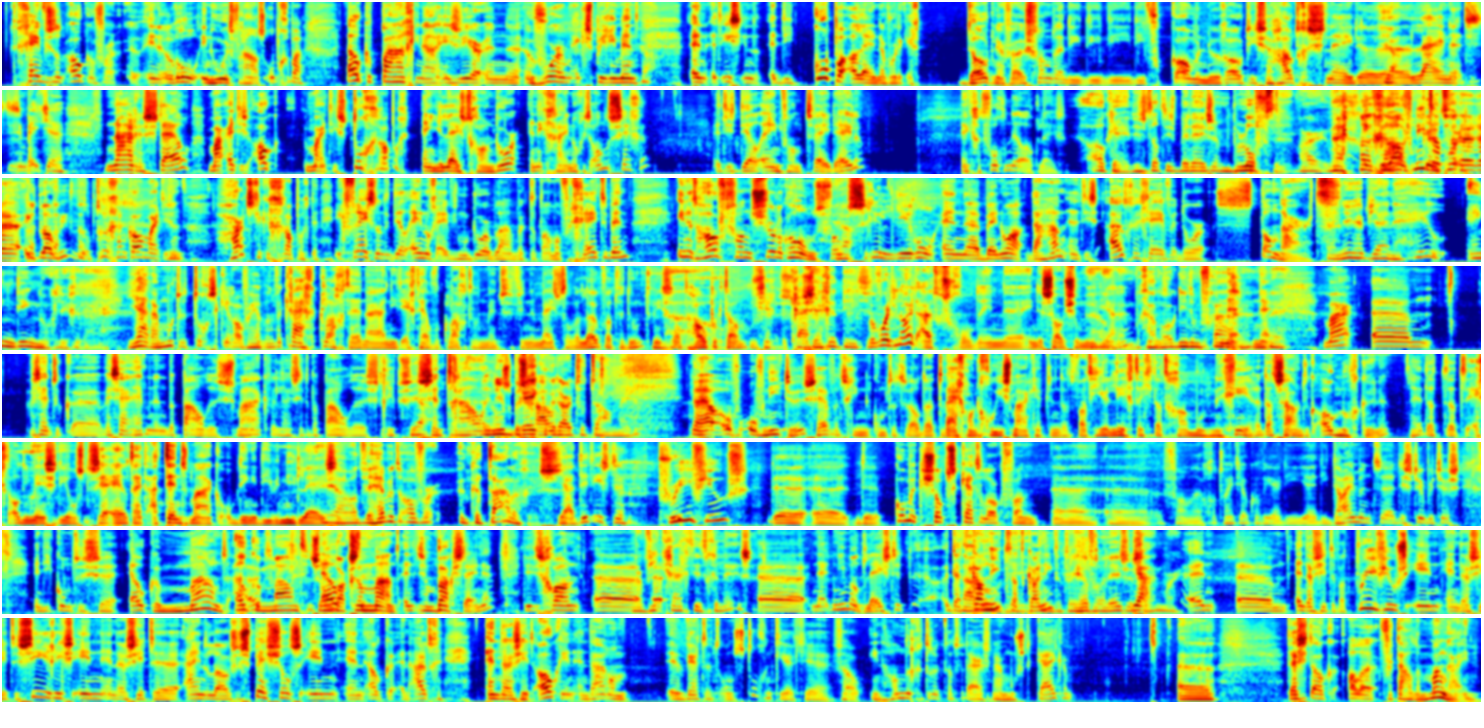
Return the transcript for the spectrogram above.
geven ze dan ook een, in een rol in hoe het verhaal is opgebouwd. Elke pagina is weer een, eh, een vormexperiment. En het is in die koppen alleen, daar word ik echt doodnerveus van. Die, die, die, die volkomen neurotische, houtgesneden ja. lijnen. Het is, het is een beetje nare stijl. Maar het is ook, maar het is toch grappig. En je leest gewoon door. En ik ga je nog iets anders zeggen. Het is deel 1 van twee delen. Ik ga het volgende deel ook lezen. Oké, dus dat is bij deze een belofte. Waar wij ik, geloof niet dat we er, uh, ik geloof niet dat we op terug gaan komen, maar het is een hartstikke grappig. Ik vrees dat ik deel 1 nog even moet doorbladeren, omdat ik dat allemaal vergeten ben. In het hoofd van Sherlock Holmes, van Cyril Liron en uh, Benoît Dahan. En het is uitgegeven door Standaard. En nu heb jij een heel eng ding nog liggen daar. Ja, daar moeten we het toch eens een keer over hebben. Want we krijgen klachten. Hè? Nou ja, niet echt heel veel klachten. Want mensen vinden meestal wel leuk wat we doen. Tenminste, dat hoop ik dan. Die zeggen, we krijgen, zeg het niet. We worden nooit uitgescholden in, uh, in de social media. Nou, we gaan we ook niet om vragen. Nee, nee. Maar um, we, zijn natuurlijk, uh, we zijn, hebben een bepaalde smaak. We zitten bepaalde strips ja. centraal en in nu breken we daar totaal mee. Nou ja, of, of niet dus. Hè. Misschien komt het wel dat wij gewoon een goede smaak hebben en dat wat hier ligt, dat je dat gewoon moet negeren. Dat zou natuurlijk ook nog kunnen. Hè. Dat, dat echt al die mensen die ons de hele tijd attent maken op dingen die we niet lezen. Ja, want we hebben het over een catalogus. Ja, dit is de previews de, uh, de comic shops catalog van, uh, van god weet je ook alweer, die, die Diamond Distributors. En die komt dus elke maand uit. Elke maand zo'n elke baksteen. maand. En het is een baksteen, hè? Dit is gewoon... maar wie krijgt dit gelezen? nee, niemand leest het. dat nou, kan niet, dat kan niet. dat er heel veel lezers ja, zijn, maar... En, ehm, en daar zitten wat previews in, en daar zitten series in, en daar zitten eindeloze specials in, en, elke, en, uitge en daar zit ook in, en daarom werd het ons toch een keertje zo in handen gedrukt dat we daar eens naar moesten kijken. Uh, daar zit ook alle vertaalde manga in.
